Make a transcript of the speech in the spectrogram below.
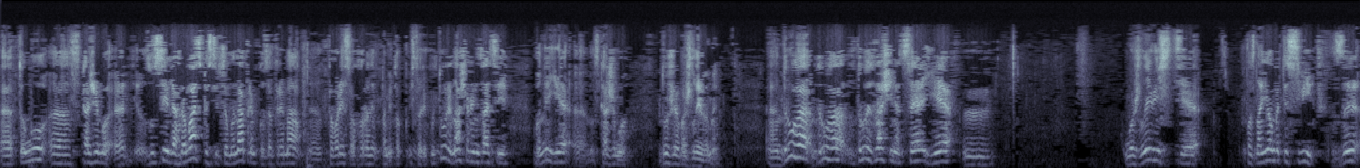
Е, Тому, е, скажімо, е, зусилля громадськості в цьому напрямку, зокрема Товариство охорони пам'яток історії культури, наші організації, вони є, ну, скажімо, дуже важливими. Друга, друга, друге значення це є можливість познайомити світ з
